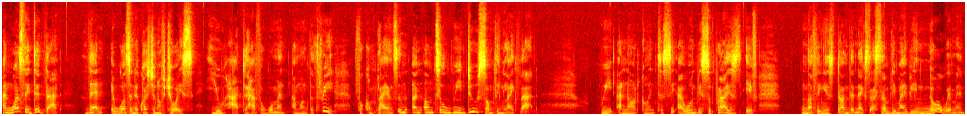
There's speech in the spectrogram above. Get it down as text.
And once they did that, then it wasn't a question of choice. You had to have a woman among the three for compliance. And, and until we do something like that, we are not going to see. I won't be surprised if nothing is done. The next assembly might be no women.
